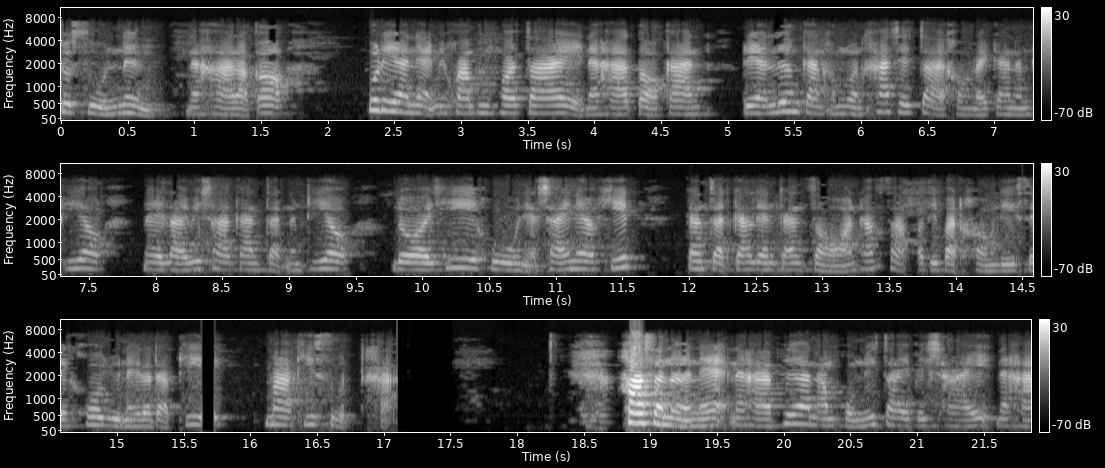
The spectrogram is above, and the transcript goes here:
จุดศูนย์หนึ่งนะคะแล้วก็ผู้เรียนเนี่ยมีความพึงพอใจนะคะต่อการเรียนเรื่องการคำนวณค่าใช้จ่ายของรายการนำเที่ยว ในรายวิชาการจัดนำเที่ยว โดยที่ครูเนี่ยใช้แนวคิด การจัดการเรียนการสอนทักษะปฏิบัติของ d e c e c o อยู่ในระดับที่มากที่สุดค่ะ ข้อเสนอแนะนะคะ เพื่อนำผลวิจัยไปใช้นะคะ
